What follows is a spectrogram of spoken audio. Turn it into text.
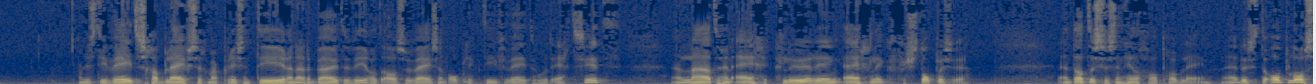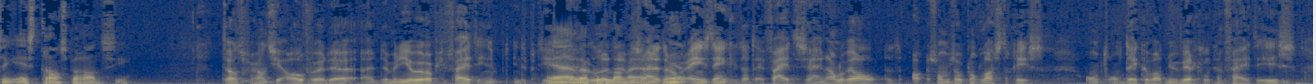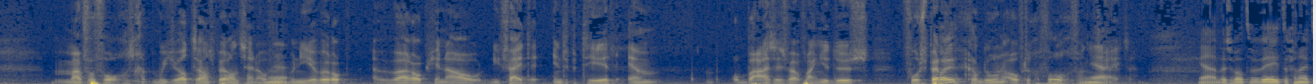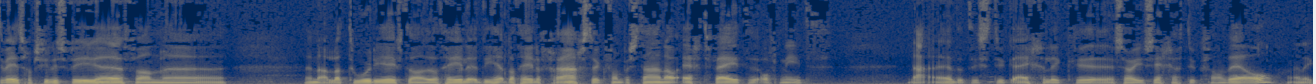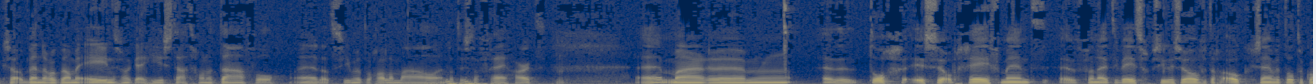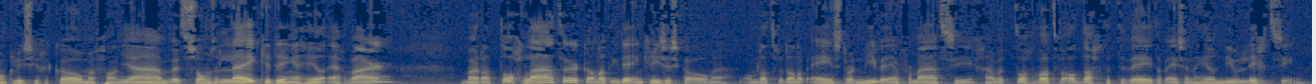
Dus die wetenschap blijft zich maar presenteren naar de buitenwereld als we wijs en objectief weten hoe het echt zit. En laten hun eigen kleuring eigenlijk verstoppen ze. En dat is dus een heel groot probleem. Dus de oplossing is transparantie. Transparantie over de, de manier waarop je feiten interpreteert. Ja, we zijn het erover eens, denk ik, dat er feiten zijn. Alhoewel het soms ook nog lastig is om te ontdekken wat nu werkelijk een feit is. Maar vervolgens moet je wel transparant zijn over de manier waarop, waarop je nou die feiten interpreteert. En op basis waarvan je dus voorspellingen kan doen over de gevolgen van die feiten. Ja, dus wat we weten vanuit de wetenschapsfilosofie, hè, van... Uh, nou, Latour die heeft dan dat hele, die, dat hele vraagstuk van bestaan nou echt feiten of niet. Nou, dat is natuurlijk eigenlijk, uh, zou je zeggen, natuurlijk van wel. En ik zou, ben er ook wel mee eens, want kijk, hier staat gewoon een tafel. Hè, dat zien we toch allemaal en dat is toch vrij hard. Maar um, uh, toch is er op een gegeven moment uh, vanuit de wetenschapsfilosofen toch ook zijn we tot de conclusie gekomen van ja, we, soms lijken dingen heel erg waar. Maar dan toch later kan dat idee in crisis komen. Omdat we dan opeens door nieuwe informatie gaan we toch wat we al dachten te weten opeens een heel nieuw licht zien.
